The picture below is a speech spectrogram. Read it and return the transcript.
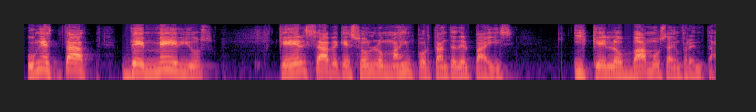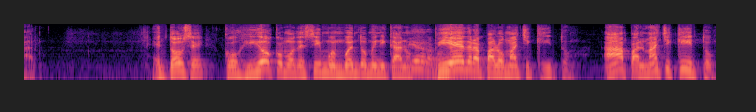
un staff de medios que él sabe que son los más importantes del país y que los vamos a enfrentar. Entonces, cogió, como decimos en buen dominicano, piedra, para lo más chiquito. Ah, para el más chiquito.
